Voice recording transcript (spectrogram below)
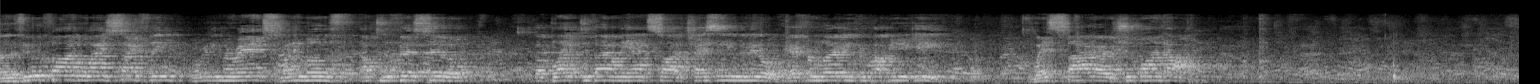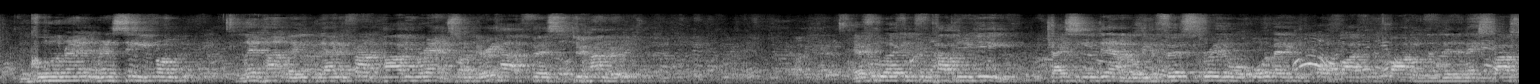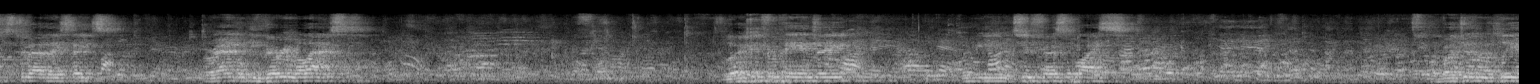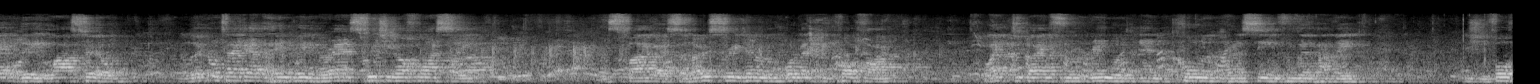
So the field of five away safely. Already Murrant running well up to the first hurdle. Got Blake Dobay on the outside, chasing in the middle. Ephraim Lerkin from Papua New Guinea. West Spargo should wind up. And Kula Ranasinghe from Glen Huntly, but out in front, Harvey Murrant. It's run a very hard first 200. Ephraim Lerkin from Papua New Guinea chasing him down. It'll be the first three that will automatically qualify out of these heats. Murrant looking very relaxed. Lerkin from PNG, moving into first place. The gentlemen clear the last hurdle. And will take out the heat win. Murrant switching off nicely. And Spargo. So those three gentlemen will automatically qualify. Blake Dobay from Ringwood and Corlin Ranasinghe from Glen Huntly. 一起做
